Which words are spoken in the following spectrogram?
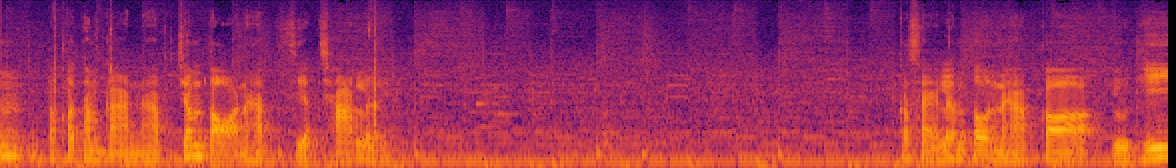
ลต์แล้วก็ทำการนะครับเชื่อมต่อนะครับเสียบชาร์จเลย กระแสเริ่มต้นนะครับก็อยู่ที่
